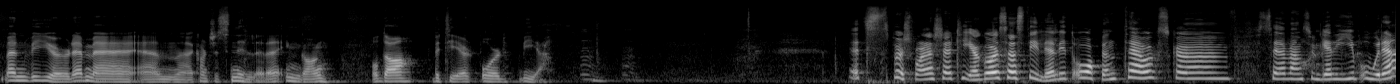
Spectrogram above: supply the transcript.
Men vi gjør det med en uh, kanskje snillere inngang. Og da betyr ord mye. Et spørsmål jeg ser tida går, så jeg stiller litt åpent til og skal se hvem som griper ordet.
